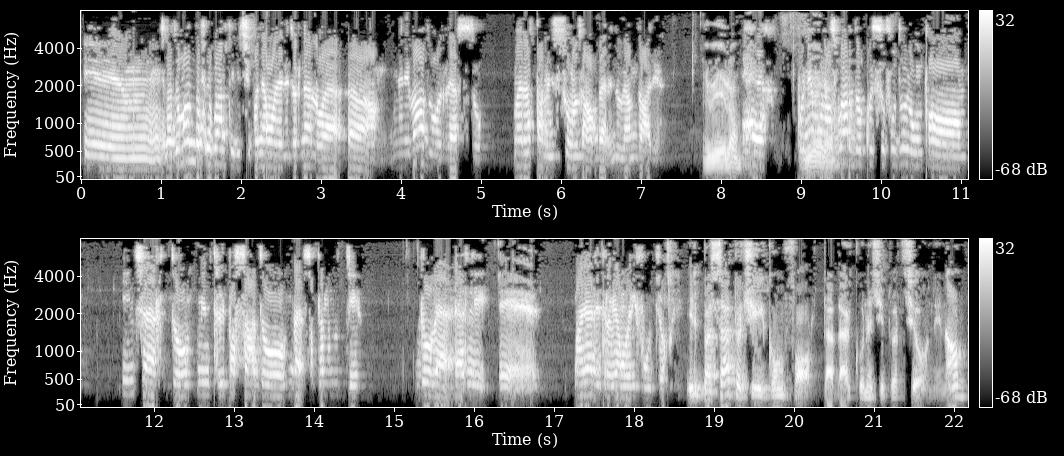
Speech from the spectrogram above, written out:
Ehm, la domanda frequente che ci poniamo nel ritornello è eh, me ne vado o resto? Ma in realtà nessuno sa bene dove andare. È vero? Eh, poniamo uno sguardo a questo futuro un po' incerto, mentre il passato, beh, sappiamo tutti dov'è, è lì e magari troviamo rifugio. Il passato ci conforta da alcune situazioni, no?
